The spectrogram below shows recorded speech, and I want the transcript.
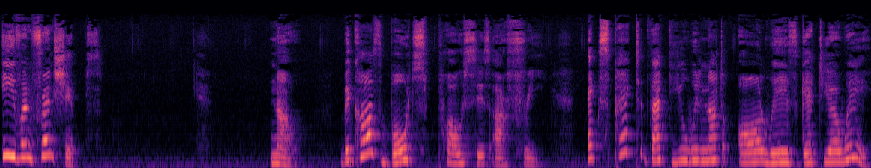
even friendships. Now, because both spouses are free, expect that you will not always get your way.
